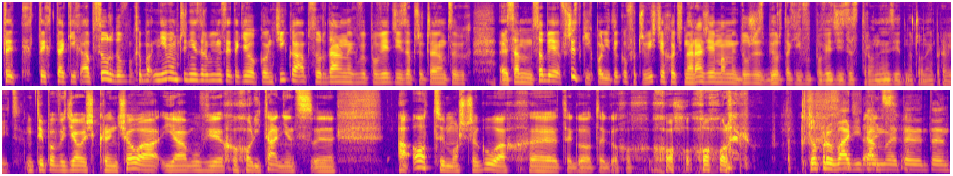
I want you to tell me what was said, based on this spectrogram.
tych, tych takich absurdów, chyba nie wiem, czy nie zrobimy sobie takiego kącika absurdalnych wypowiedzi zaprzeczających e, samym sobie wszystkich polityków oczywiście, choć na razie mamy duży zbiór takich wypowiedzi ze strony Zjednoczonej Prawicy. Ty powiedziałeś kręcioła, ja mówię chocholitaniec. y, A o tym, o szczegółach e, tego, tego cho, chocholego Kto prowadzi tam Tak. e, ten, ten,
